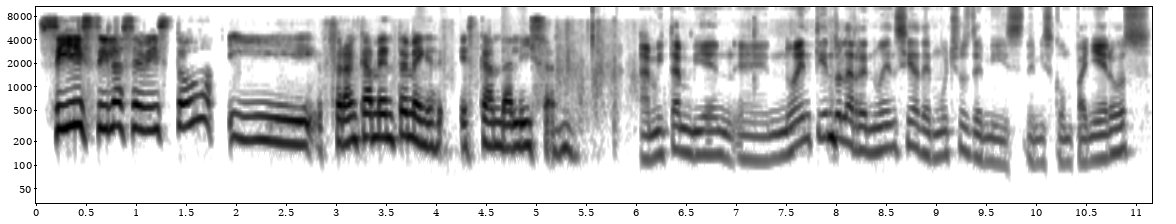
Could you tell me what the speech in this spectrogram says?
Sí, sí las he visto y francamente me escandalizan. A mí también. Eh, no entiendo la renuencia de muchos de mis, de mis compañeros.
